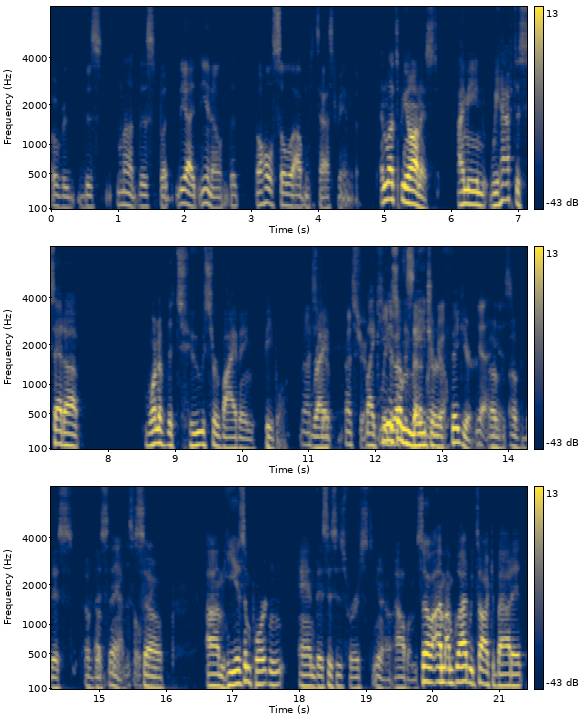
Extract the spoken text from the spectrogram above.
over this. Well, not this, but yeah, you know the the whole solo album catastrophe. Anyway, And let's be honest. I mean, we have to set up one of the two surviving people, that's right? true. That's true. Like he is a to set up major figure Yeah, of, of this of this thing. yeah, this so um, he is important, and this is his first you know album. So I'm I'm glad we talked about it.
